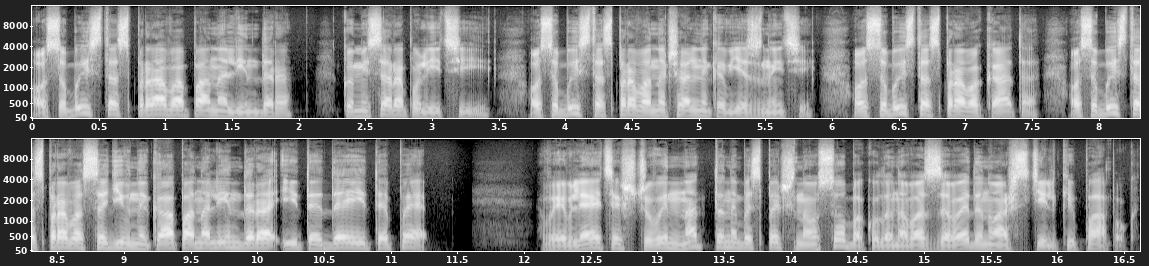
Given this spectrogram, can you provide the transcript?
Особиста справа пана Ліндера, комісара поліції, особиста справа начальника в'язниці, особиста справа ката, особиста справа садівника пана Ліндера і т.д. і т.п. Виявляється, що ви надто небезпечна особа, коли на вас заведено аж стільки папок.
